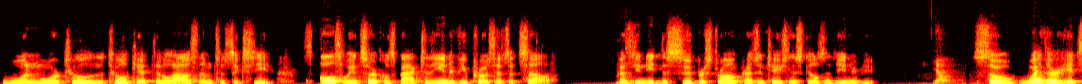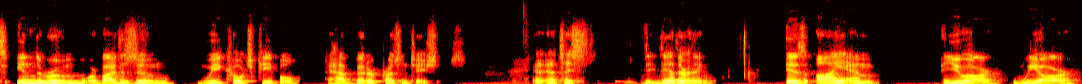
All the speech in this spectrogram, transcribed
one more tool in the toolkit that allows them to succeed. Also, it circles back to the interview process itself because you mm-hmm. need the super strong presentation skills in the interview. Yep. So whether it's in the room or by the Zoom, we coach people to have better presentations. And I'd say the, the other thing is I am, you are, we are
